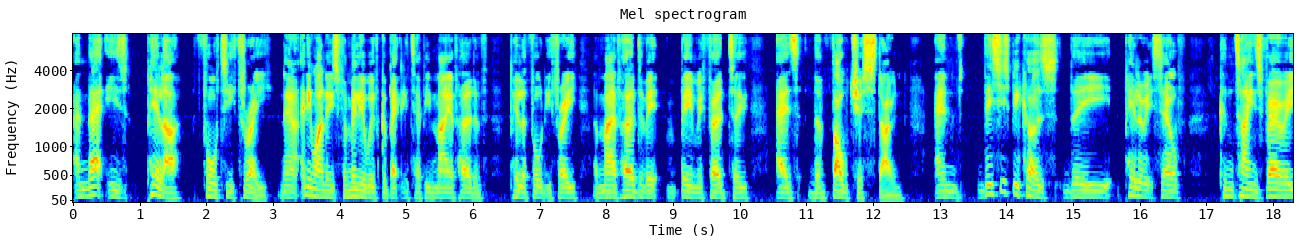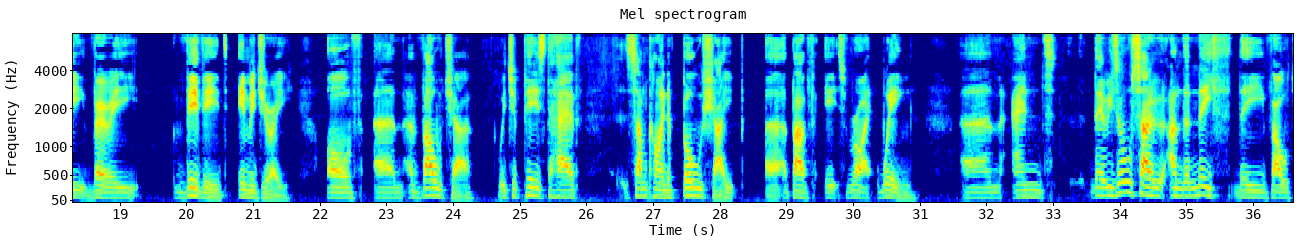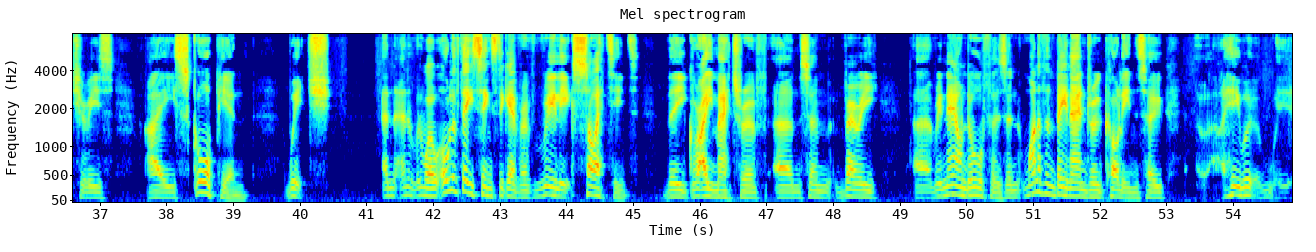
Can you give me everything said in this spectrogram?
and that is Pillar 43. Now, anyone who's familiar with Göbekli Tepe may have heard of Pillar 43 and may have heard of it being referred to as the Vulture Stone. And this is because the pillar itself contains very, very vivid imagery of um, a vulture which appears to have some kind of ball shape uh, above its right wing. Um, and there is also underneath the vulture is a scorpion, which and and well, all of these things together have really excited the grey matter of um, some very uh, renowned authors, and one of them being Andrew Collins, who he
